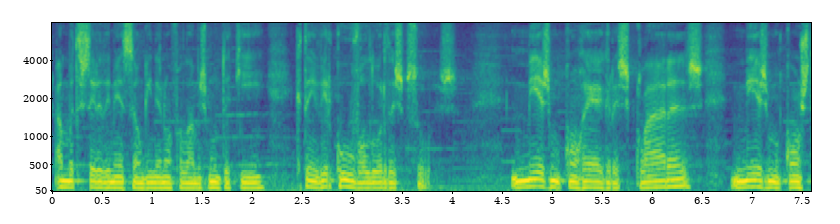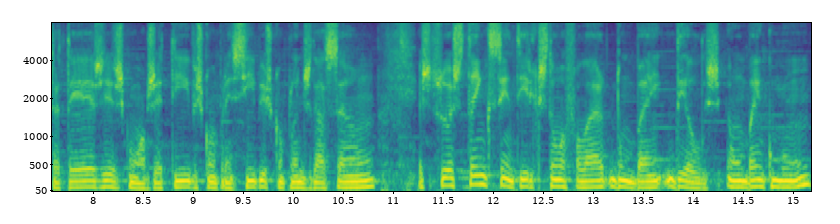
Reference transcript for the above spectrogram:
há uma terceira dimensão que ainda não falamos muito aqui, que tem a ver com o valor das pessoas. Mesmo com regras claras, mesmo com estratégias, com objetivos, com princípios, com planos de ação, as pessoas têm que sentir que estão a falar de um bem deles. É um bem comum,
